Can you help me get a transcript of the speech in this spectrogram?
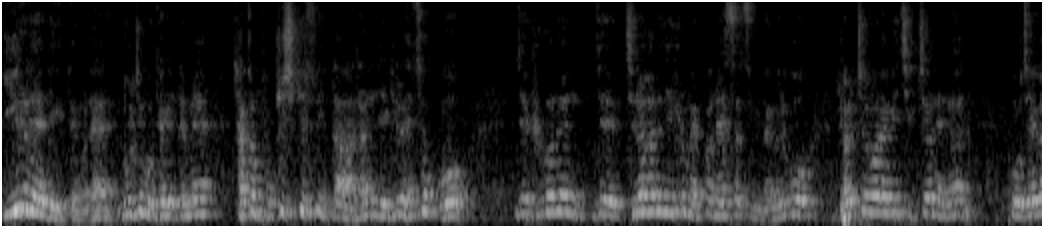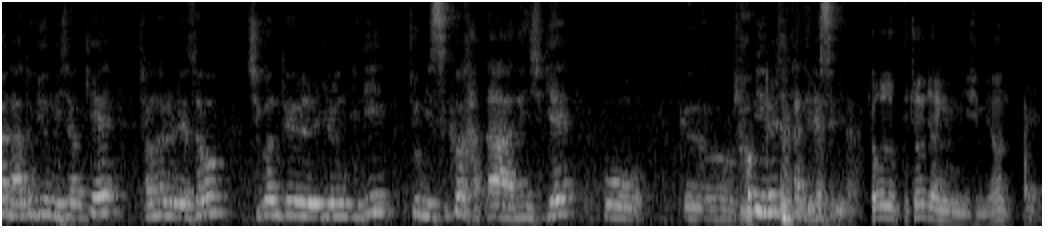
일을 해야 되기 때문에 놀지 못하기 때문에 잠깐 복귀시킬 수 있다라는 얘기를 했었고 이제 그거는 이제 지나가는 얘기로 몇 번 했었습니다. 그리고 결정을 하기 직전에는 그 제가 나도기훈 의장께 전화를 해서 직원들 이런 일이 좀 있을 것 같다는 식의 그, 그 협의를 잠깐 드렸습니다. 적어도 구청장님이시면 네.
